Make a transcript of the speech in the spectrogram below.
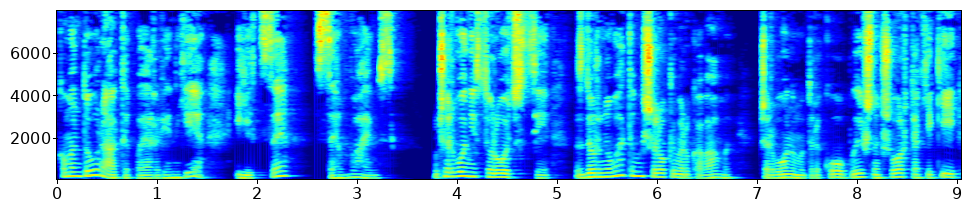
командора, а тепер він є, і це Сем Ваймс. У червоній сорочці з дурнуватими широкими рукавами, червоному трико, пишних шортах, які,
